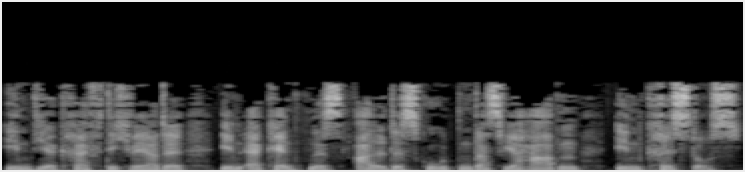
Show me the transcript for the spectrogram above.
in dir kräftig werde, in Erkenntnis all des Guten, das wir haben, in Christus.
